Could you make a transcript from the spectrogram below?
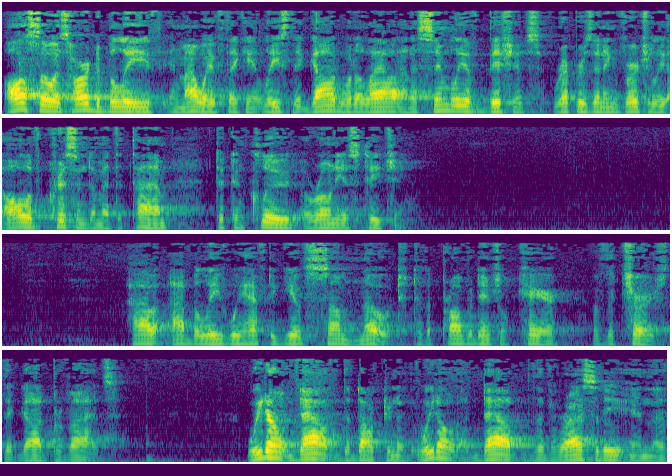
Also, it's hard to believe, in my way of thinking at least, that God would allow an assembly of bishops representing virtually all of Christendom at the time to conclude erroneous teaching. I, I, believe we have to give some note to the providential care of the church that God provides. We don't doubt the doctrine of, we don't doubt the veracity and the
